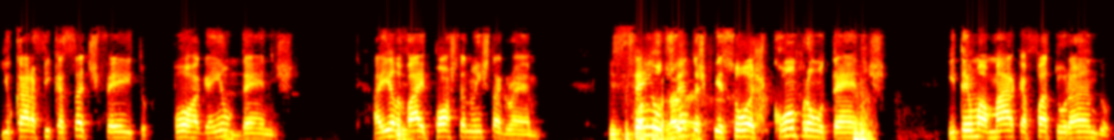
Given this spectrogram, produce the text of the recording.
E o cara fica satisfeito. Porra, ganhei um hum. tênis. Aí ele vai e posta no Instagram. 100 ou 200 pessoas compram o tênis e tem uma marca faturando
